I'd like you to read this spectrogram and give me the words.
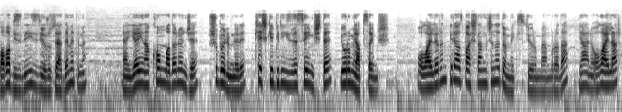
baba biz ne izliyoruz ya demedi mi? Yani yayına konmadan önce şu bölümleri keşke biri izleseymiş de yorum yapsaymış. Olayların biraz başlangıcına dönmek istiyorum ben burada. Yani olaylar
